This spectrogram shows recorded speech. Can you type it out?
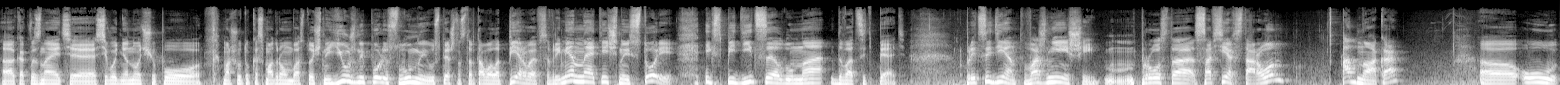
А, как вы знаете, сегодня ночью по маршруту космодрома Восточный Южный полюс Луны успешно стартовала первая в современной отечественной истории экспедиция Луна-25 прецедент важнейший просто со всех сторон. Однако у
